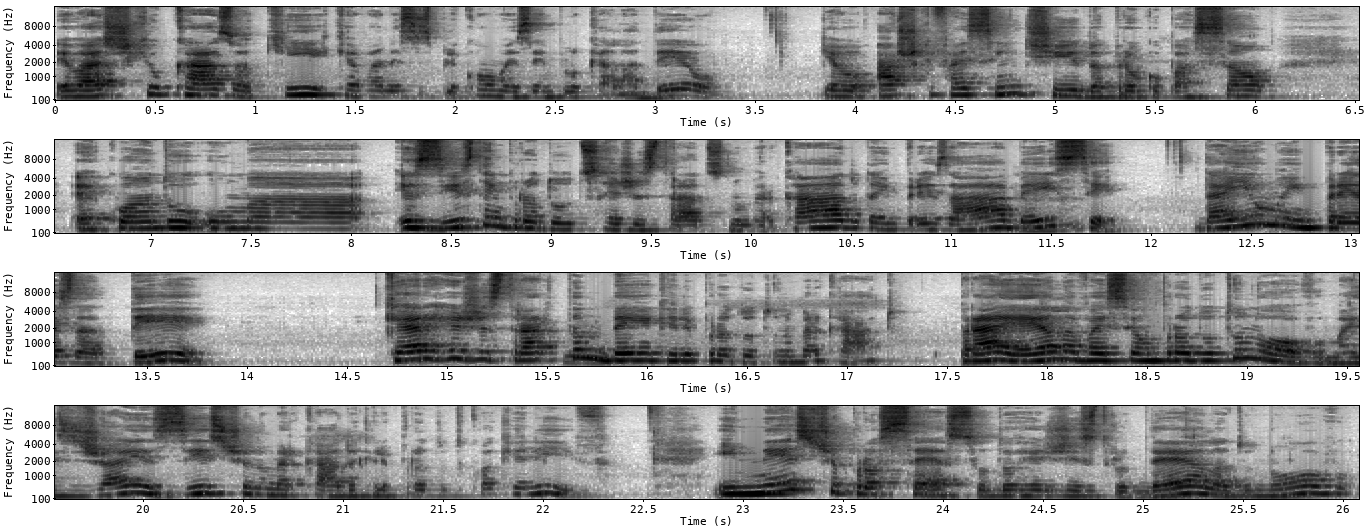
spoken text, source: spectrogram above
Eu acho que o caso aqui, que a Vanessa explicou, um exemplo que ela deu, eu acho que faz sentido a preocupação é quando uma existem produtos registrados no mercado da empresa A, B uhum. e C. Daí uma empresa D quer registrar também aquele produto no mercado. Para ela vai ser um produto novo, mas já existe no mercado aquele produto com aquele IFA. E neste processo do registro dela, do novo,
